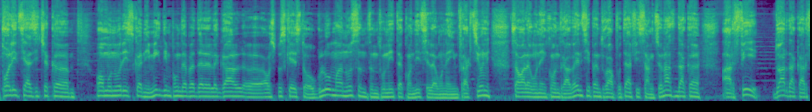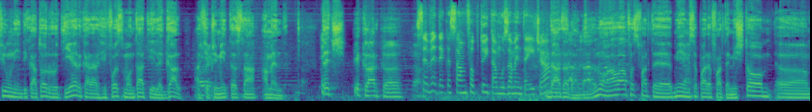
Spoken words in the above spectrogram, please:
Poliția zice că omul nu riscă nimic din punct de vedere legal, uh, au spus că este o glumă, nu sunt întrunite condițiile unei infracțiuni sau ale unei contravenții pentru a putea fi sancționat. Dacă ar fi, doar dacă ar fi un indicator rutier care ar fi fost montat ilegal, ar fi primit ăsta amendă. Deci, e clar că Se vede că s-a înfăptuit amuzament aici. da, da, da, da. Nu, a, a fost foarte, mie mi se pare foarte mișto. Uh,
